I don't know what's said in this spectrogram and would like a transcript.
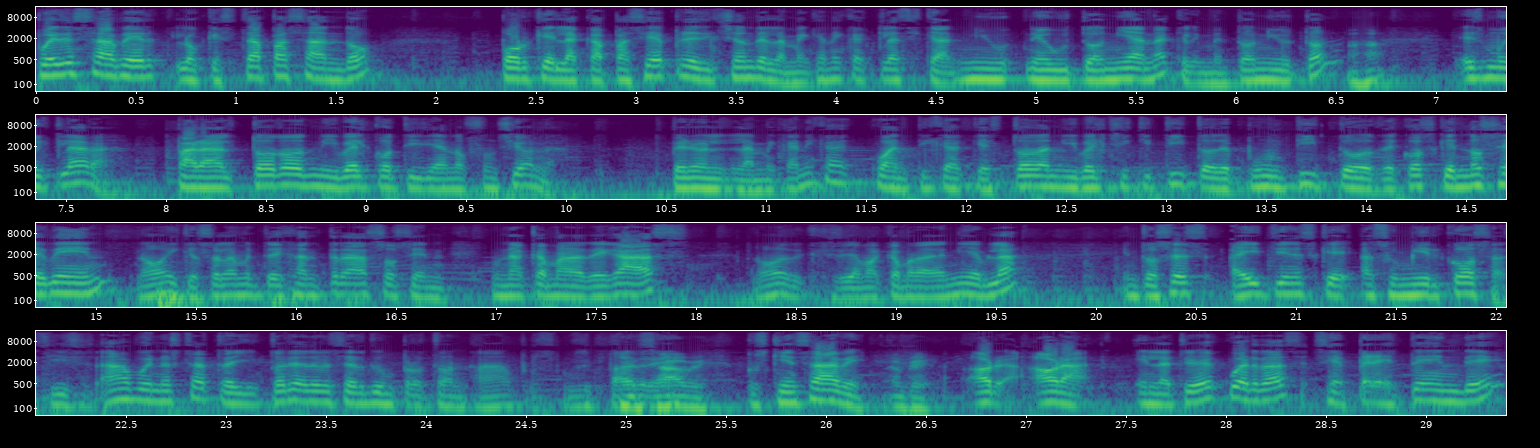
puedes saber lo que está pasando porque la capacidad de predicción de la mecánica clásica new- newtoniana, que la inventó Newton, Ajá. Es muy clara. Para todo nivel cotidiano funciona. Pero en la mecánica cuántica, que es todo a nivel chiquitito, de puntitos, de cosas que no se ven, ¿no? Y que solamente dejan trazos en una cámara de gas, ¿no? Que se llama cámara de niebla. Entonces ahí tienes que asumir cosas. Y dices, ah, bueno, esta trayectoria debe ser de un protón. Ah, pues muy padre. ¿eh? sabe? Pues quién sabe. Ahora, ahora, en la teoría de cuerdas se pretende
